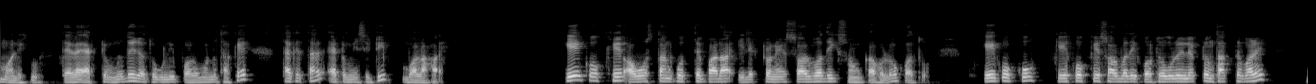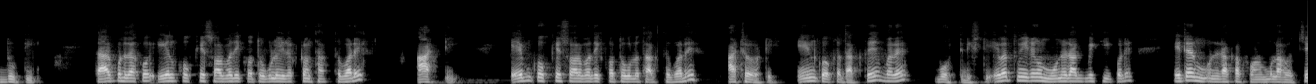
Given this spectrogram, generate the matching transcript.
molecule তাহলে একটি অণুতে যতগুলি পরমাণু থাকে তাকে তার অ্যাটমিসিটি বলা হয়। কে কক্ষে অবস্থান করতে পারা ইলেকট্রনের সর্বাধিক সংখ্যা হলো কত? কে কক্ষ? কে কক্ষে সর্বাধিক কতগুলো ইলেকট্রন থাকতে পারে? দুটি। তারপরে দেখো এল কক্ষে সর্বাধিক কতগুলো ইলেকট্রন থাকতে পারে? আটটি। এম কক্ষে সর্বাধিক কতগুলো থাকতে পারে? আঠেরোটি। এন কক্ষে থাকতে পারে বত্রিশটি। এবার তুমি এটা মনে রাখবে কি করে? এটার মনে রাখার ফর্মুলা হচ্ছে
